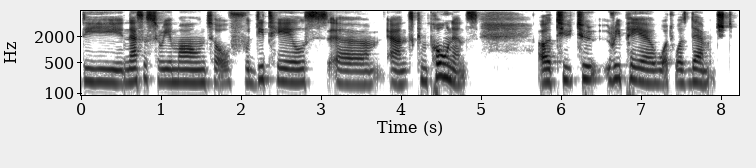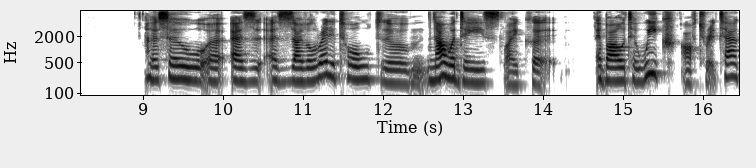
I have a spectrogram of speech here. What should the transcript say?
the necessary amount of details um, and components uh, to to repair what was damaged. Uh, so, uh, as as I've already told, um, nowadays, like uh, about a week after attack,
